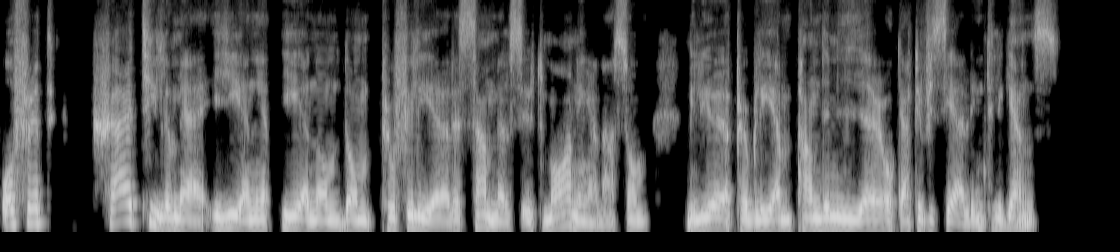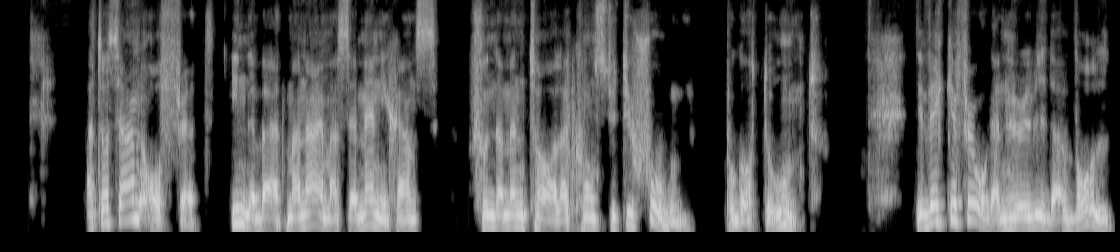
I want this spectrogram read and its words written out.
Offret skär till och med igenom de profilerade samhällsutmaningarna som miljöproblem, pandemier och artificiell intelligens. Att ta sig an offret innebär att man närmar sig människans fundamentala konstitution på gott och ont. Det väcker frågan huruvida våld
